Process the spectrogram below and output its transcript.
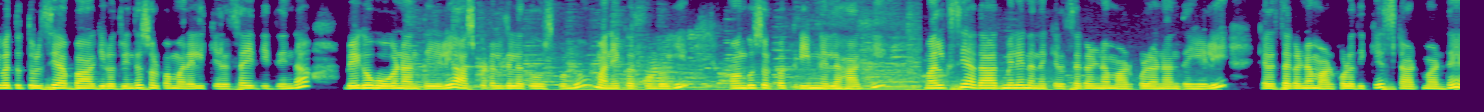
ಇವತ್ತು ತುಳಸಿ ಹಬ್ಬ ಆಗಿರೋದ್ರಿಂದ ಸ್ವಲ್ಪ ಮನೇಲಿ ಕೆಲಸ ಇದ್ದಿದ್ದರಿಂದ ಬೇಗ ಹೋಗೋಣ ಅಂತ ಹೇಳಿ ಹಾಸ್ಪಿಟಲ್ಗೆಲ್ಲ ತೋರಿಸ್ಕೊಂಡು ಮನೆ ಕರ್ಕೊಂಡೋಗಿ ಅವನಿಗೂ ಸ್ವಲ್ಪ ಕ್ರೀಮ್ನೆಲ್ಲ ಹಾಕಿ ಮಲಗಿಸಿ ಅದಾದಮೇಲೆ ನನ್ನ ಕೆಲಸಗಳನ್ನ ಮಾಡ್ಕೊಳ್ಳೋಣ ಅಂತ ಹೇಳಿ ಕೆಲಸಗಳನ್ನ ಮಾಡ್ಕೊಳ್ಳೋದಕ್ಕೆ ಸ್ಟಾರ್ಟ್ ಮಾಡಿದೆ.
